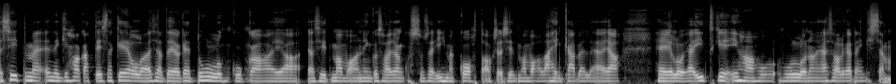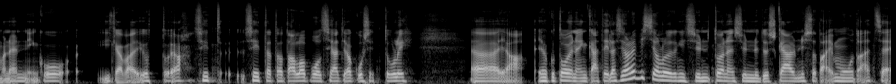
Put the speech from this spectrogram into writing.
sitten me jotenkin hakattiin sitä kelloa ja sieltä ei oikein tullut kukaan. Ja, ja sitten mä vaan niin sain jonkun sellaisen ihme kohtauksen. Sitten mä vaan lähdin kävelemään ja heiluin ja itkin ihan hulluna. Ja se oli jotenkin semmoinen niin ikävä juttu. Ja sitten sit, tota, lopulta sieltä joku sitten tuli ja joku toinen kätilö. Siellä oli vissi ollut jotenkin syn, toinen synnytys käynnissä tai muuta, että se,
